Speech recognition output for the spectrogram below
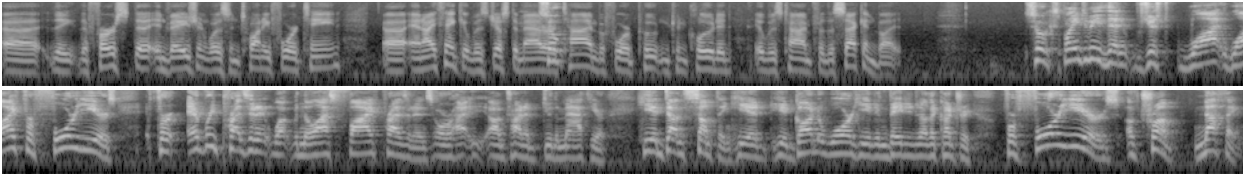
Uh, the, the first uh, invasion was in 2014. Uh, and I think it was just a matter so, of time before Putin concluded it was time for the second bite. So explain to me then just why why for four years for every president what in the last five presidents or I'm trying to do the math here he had done something he had he had gone to war he had invaded another country for four years of Trump nothing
